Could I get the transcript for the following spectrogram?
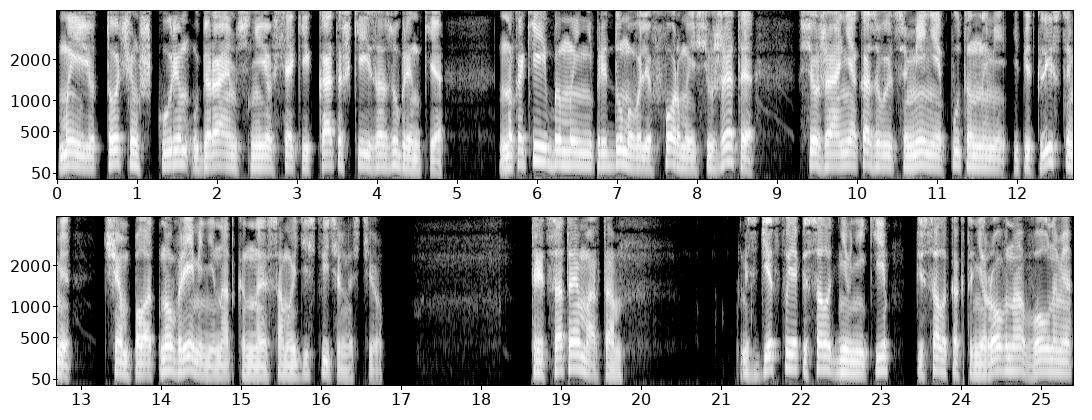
Мы ее точим, шкурим, убираем с нее всякие катышки и зазубринки. Но какие бы мы ни придумывали формы и сюжеты, все же они оказываются менее путанными и петлистыми, чем полотно времени, натканное самой действительностью. 30 марта. С детства я писала дневники, писала как-то неровно, волнами,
